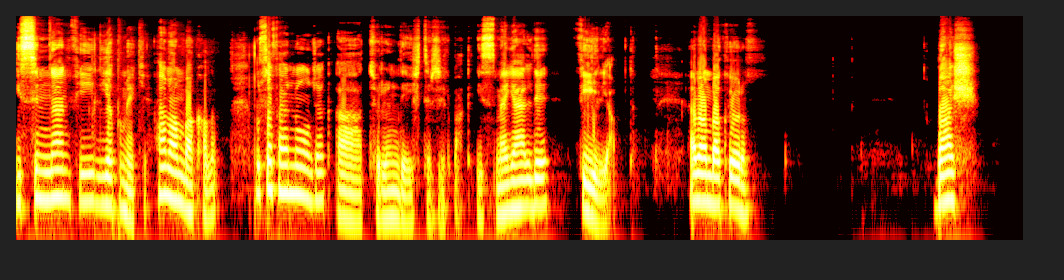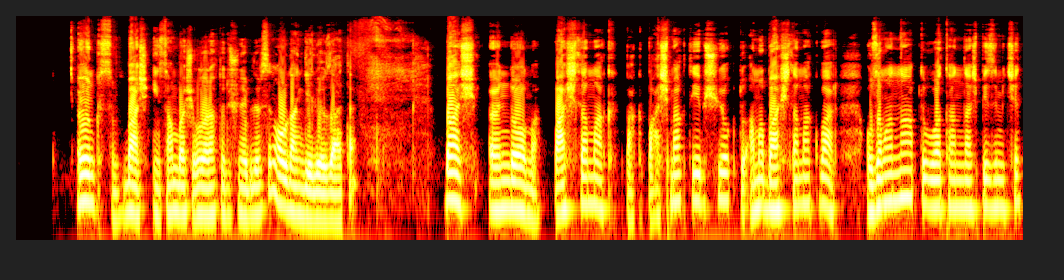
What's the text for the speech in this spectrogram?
İsimden fiil yapım eki. Hemen bakalım. Bu sefer ne olacak? Aa türünü değiştirecek. Bak isme geldi. Fiil yaptı. Hemen bakıyorum. Baş. Ön kısım. Baş. insan başı olarak da düşünebilirsin. Oradan geliyor zaten. Baş. Önde olma. Başlamak. Bak başmak diye bir şey yoktu. Ama başlamak var. O zaman ne yaptı bu vatandaş bizim için?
